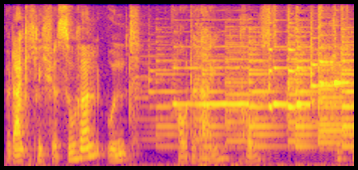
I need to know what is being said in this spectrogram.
bedanke ich mich fürs Zuhören und haut rein. Prost. Tschüss.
